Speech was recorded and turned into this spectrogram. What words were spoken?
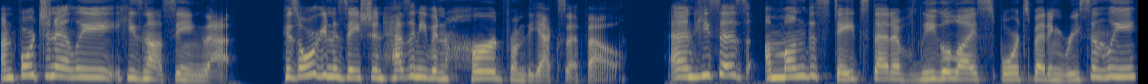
Unfortunately, he's not seeing that. His organization hasn't even heard from the XFL. And he says among the states that have legalized sports betting recently,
